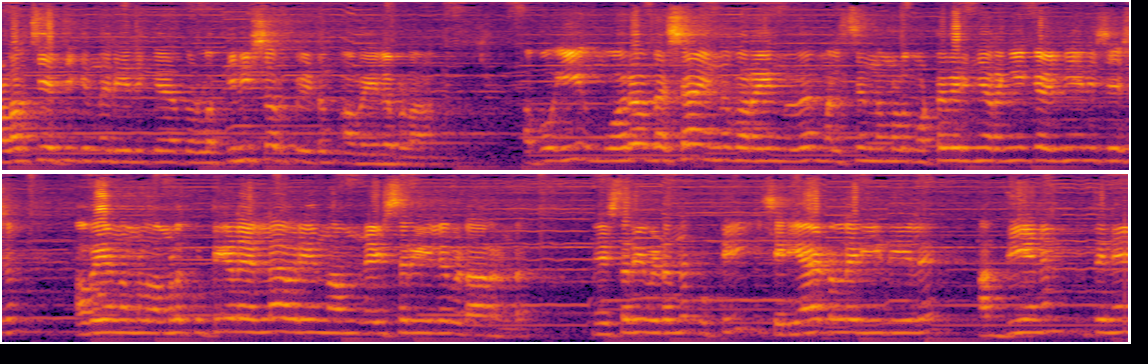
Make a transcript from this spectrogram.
വളർച്ചയെത്തിക്കുന്ന രീതിക്കകത്തുള്ള ഫിനിഷർ ഫീഡും അവൈലബിൾ ആണ്. അപ്പോൾ ഈ ഓരോ ദശ എന്ന് പറയുന്നത് മത്സ്യം നമ്മൾ മുട്ട വിരിഞ്ഞിറങ്ങി കഴിഞ്ഞതിന് ശേഷം അവയെ നമ്മൾ നമ്മൾ കുട്ടികളെ എല്ലാവരെയും നാം നഴ്സറിയിൽ വിടാറുണ്ട്. നഴ്സറി വിടുന്ന കുട്ടി ശരിയായിട്ടുള്ള രീതിയിൽ അധ്യയനത്തിന്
